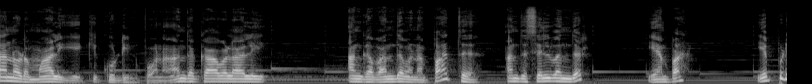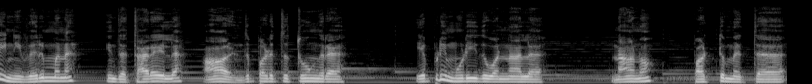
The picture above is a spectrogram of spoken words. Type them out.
தன்னோட மாளிகைக்கு கூட்டின்னு போனான் அந்த காவலாளி. அங்கே வந்தவனை பார்த்து அந்த செல்வந்தர் ஏன்பா? எப்படி நீ வெறுமன இந்த தரையில் ஆழ்ந்து படுத்து தூங்குற? எப்படி முடியுது உன்னால? நானும் பட்டு மெத்த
